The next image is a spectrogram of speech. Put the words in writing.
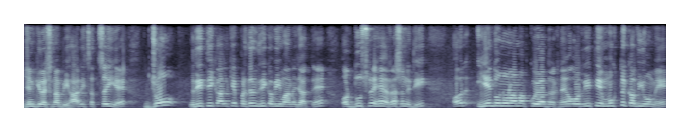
जिनकी रचना बिहारी सत्सई है, जो रीति काल के प्रतिनिधि कवि माने जाते हैं, और दूसरे हैं रसनिधि। और ये दोनों नाम आपको याद रखना है। और रीति मुक्त कवियों में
